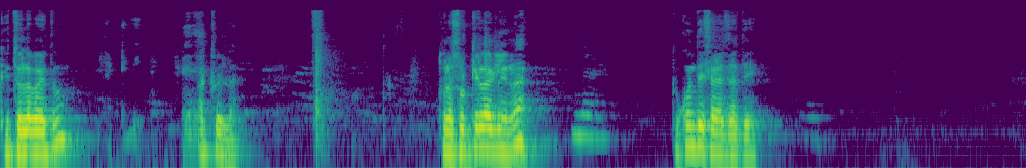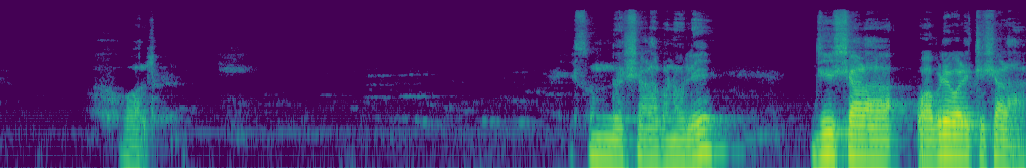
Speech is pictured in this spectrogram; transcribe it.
कितीला बाय तू? आठवीला. तुला सुट्टी लागली ना? तू कोणत्या शाळेत जाते हॉल सुंदर शाळा बनवली जी शाळा वाबडेवाडीची शाळा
